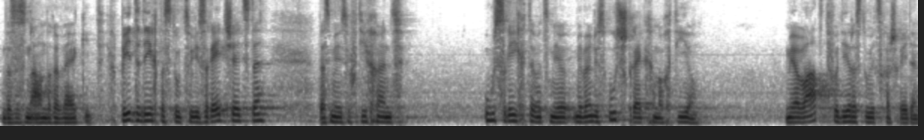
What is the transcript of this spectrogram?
Und dass es einen anderen Weg gibt. Ich bitte dich, dass du zu uns redest jetzt, dass wir uns auf dich können ausrichten können. Wir, wir wollen uns ausstrecken nach dir. Wir erwarten von dir, dass du jetzt kannst reden.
